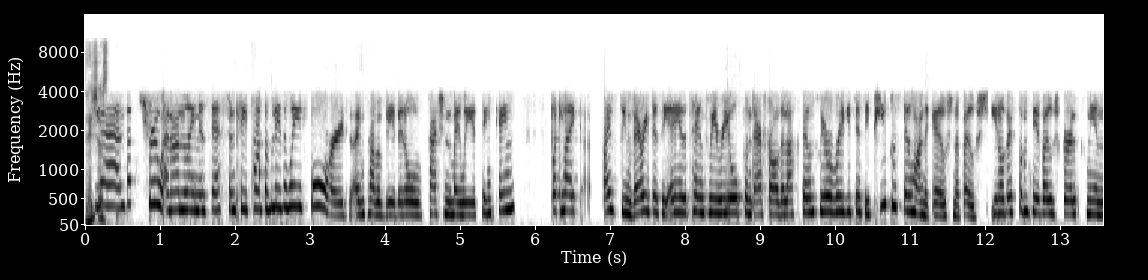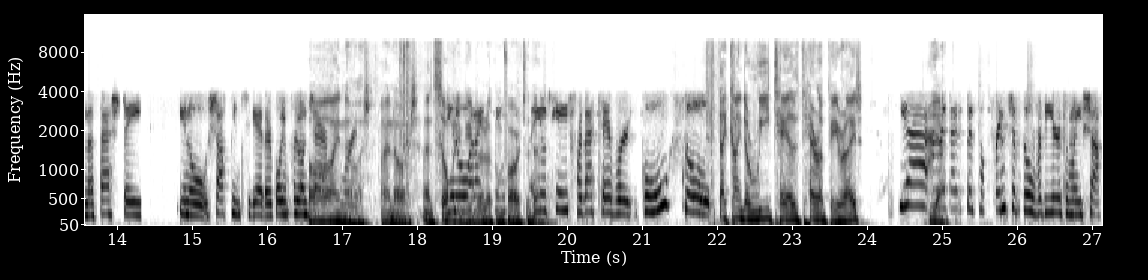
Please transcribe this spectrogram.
Just yeah, and that's true. And online is definitely probably the way forward. I'm probably a bit old fashioned in my way of thinking. But like I've been very busy. Any of the times we reopened after all the lockdowns, we were really busy. People still want to go out and about. You know, there's something about girls coming in on a Saturday, you know, shopping together, going for lunch Oh, I know it. I know it. And so You many know, people are looking forward to that. You'd hate for that to ever go. So That kind of retail therapy, right? Yeah, and Yeah. like I've built up friendships over the years in my shop.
